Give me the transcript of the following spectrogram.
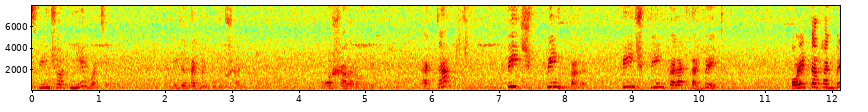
স্ক্রিনশট নিয়ে হোয়াটসঅ্যাপ করুন এটা থাকবে পুরো শাড়ি। অসাধারণ একটা peach pink colour peach pink colour থাকবে এটা। পরেরটা থাকবে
